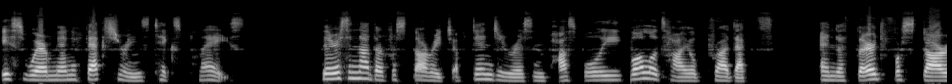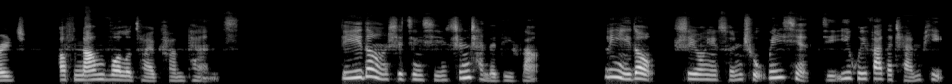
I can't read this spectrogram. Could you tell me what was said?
is where manufacturing takes place. There is another for storage of dangerous and possibly volatile products, and a third for storage of non-volatile compounds. 第一栋是进行生产的地方，另一栋是用于存储危险及易挥发的产品。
